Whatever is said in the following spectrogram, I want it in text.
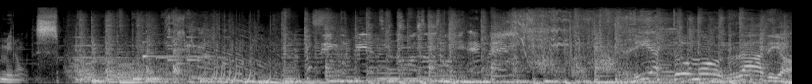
minūtes. Rietumu radio!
